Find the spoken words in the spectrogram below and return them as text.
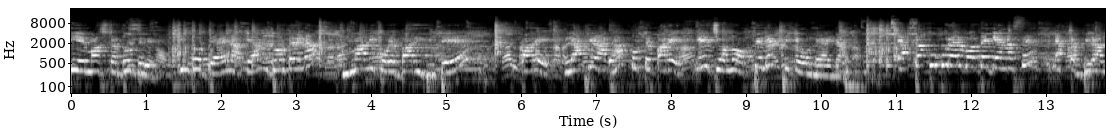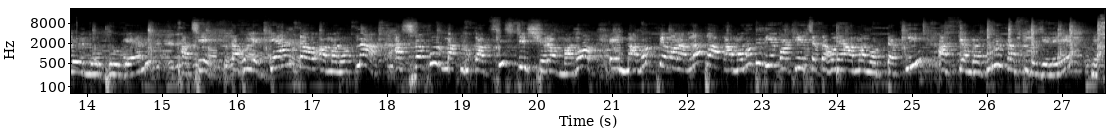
নিয়ে মাছটা দৌড় দেবে। কিন্তু দেয় না। কেন দৌড় দেয় না? মানি করে বাড়ি দিতে পারে লাঠির আঘাত করতে পারে। এই জন্য প্লেট থেকেও নেয় না। একটা কুকুরের মধ্যে জ্ঞান আছে, একটা বিড়ালের মধ্যে জ্ঞান আছে। তাহলে জ্ঞানটাও আমানত না? আশরাফুল মাকলুকাত সৃষ্টির সেরা মানব। এই মানবকে আমার আল্লাহ পাক আমানতে দিয়ে পাঠিয়েছে। তাহলে আমানতটা কি? আজকে আমরা গুরুর কাছ থেকে জেনে নেব।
